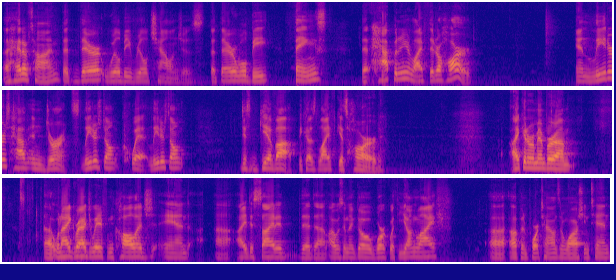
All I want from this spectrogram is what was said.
ahead of time, that there will be real challenges, that there will be things that happen in your life that are hard. And leaders have endurance. Leaders don't quit. Leaders don't just give up because life gets hard. I can remember um, uh, when I graduated from college and uh, I decided that uh, I was going to go work with Young Life uh, up in Port Townsend, Washington.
